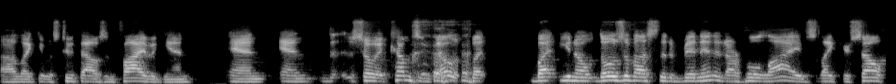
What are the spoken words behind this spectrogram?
uh, like it was 2005 again. And, and th- so it comes and goes, but, but, you know, those of us that have been in it our whole lives, like yourself,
